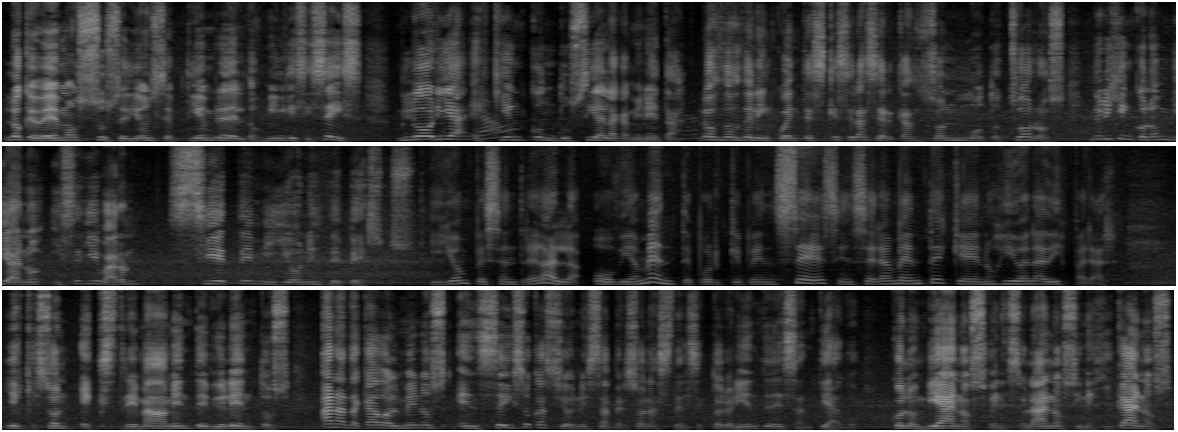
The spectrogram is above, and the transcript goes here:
Lo que vemos sucedió en septiembre del 2016. Gloria es quien conducía la camioneta. Los dos delincuentes que se le acercan son motochorros de origen colombiano y se llevaron 7 millones de pesos. Y yo empecé a entregarla, obviamente, porque pensé sinceramente que nos iban a disparar y es que son extremadamente violentos, han atacado al menos en seis ocasiones a personas del sector oriente de Santiago, colombianos, venezolanos y mexicanos,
